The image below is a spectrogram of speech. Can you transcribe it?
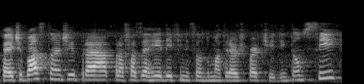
Pede bastante para fazer a redefinição do material de partida. Então, se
